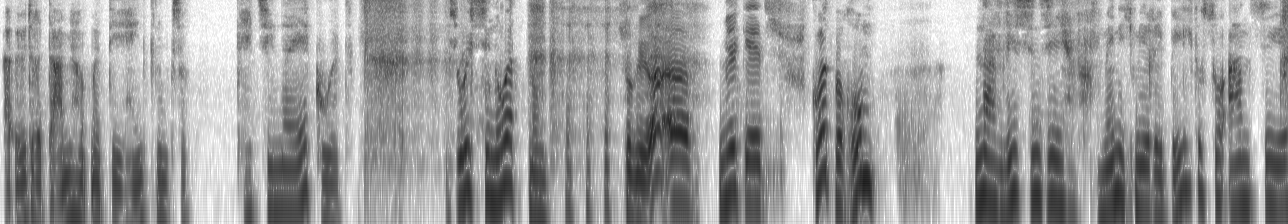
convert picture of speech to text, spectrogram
eine ältere Dame hat mir die Hände genommen und gesagt, geht's Ihnen eh gut? So ist in Ordnung. Sag ich, ja, äh, mir geht's gut. Warum? Na, wissen Sie, wenn ich mir Ihre Bilder so ansehe,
